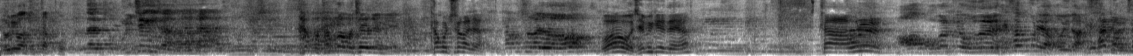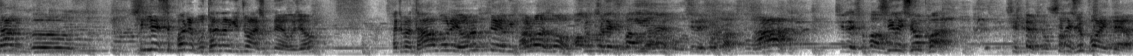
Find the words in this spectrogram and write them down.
놀이방 탁구. 나 저 물쟁이잖아. 탁구 탁구 한번 쳐야죠 형님. 탁구 치러 가자. 탁구 쳐가죠. Wow 재밌겠네요. 자 오늘 아 먹을 게 오늘 해산물이야 거의 다 사정상 그 실내 스파를 못 하는 게 좀 아쉽네요, 그죠? 하지만 다음번에 여름 때 여기 바로 와서 어, 실내 스파보다는 실내 쇼파. 아 실내 쇼파 실내 쇼파. 실내 쇼파. 실내 쇼파가 있대요.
